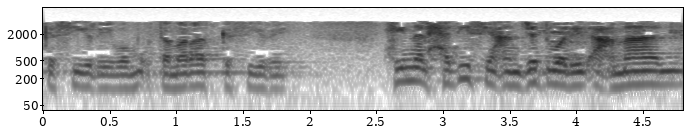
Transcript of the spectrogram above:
كثيرة ومؤتمرات كثيرة حين الحديث عن جدول الأعمال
